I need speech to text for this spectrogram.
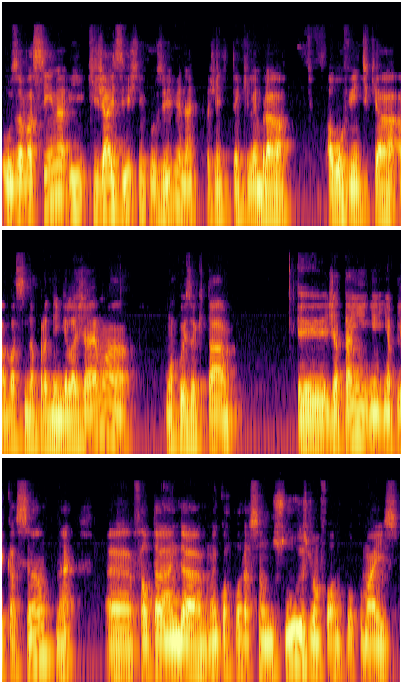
usa a vacina, e que já existe, inclusive, né? A gente tem que lembrar ao ouvinte que a, a vacina para dengue ela já é uma, uma coisa que está é, já está em, em aplicação, né? Uh, falta ainda uma incorporação do SUS de uma forma um pouco mais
